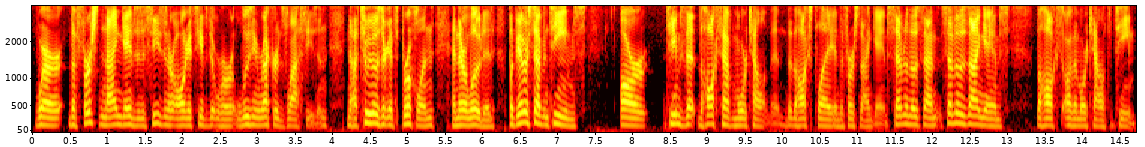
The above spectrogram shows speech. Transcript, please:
where the first nine games of the season are all against teams that were losing records last season. Now, two of those are against Brooklyn, and they're loaded, but the other seven teams are teams that the Hawks have more talent than that the Hawks play in the first nine games. Seven of those nine, seven of those nine games, the Hawks are the more talented team.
